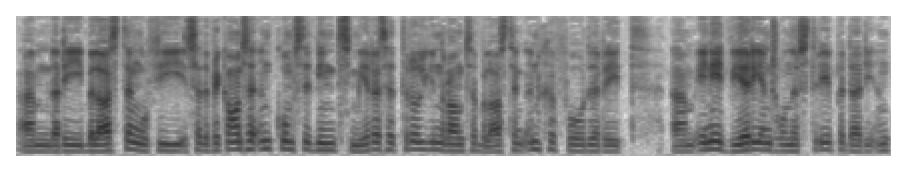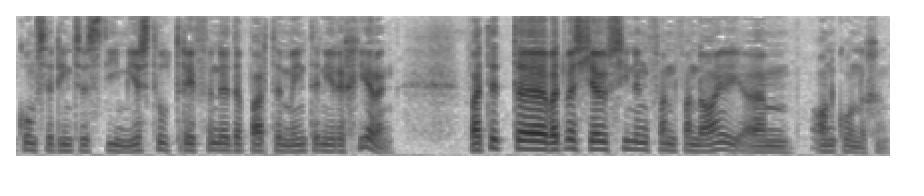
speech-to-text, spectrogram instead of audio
ehm um, dat die belasting of die Suid-Afrikaanse inkomste diens meer as 'n triljoen rand se belasting ingevorder het. Ehm um, en net weer eens onderstreep dat die inkomste diens is die mees doeltreffende departement in die regering. Wat het uh, wat was jou siening van van daai ehm um, aankondiging?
